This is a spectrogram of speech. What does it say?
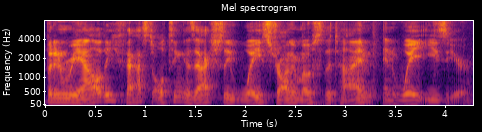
But in reality, fast ulting is actually way stronger most of the time and way easier.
